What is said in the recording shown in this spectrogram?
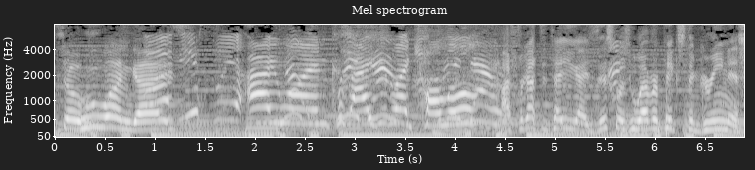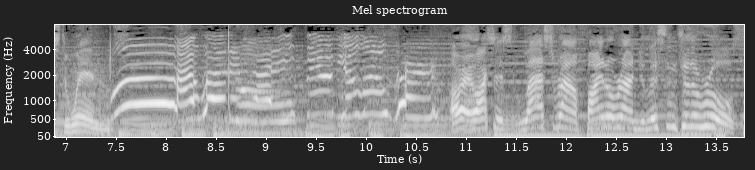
So who won, guys? Obviously, I won because I did like Cholo. I forgot to tell you guys, this was whoever picks the greenest wins. Woo! I won, everybody. You losers. All right, watch this. Last round, final round. You listen to the rules.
